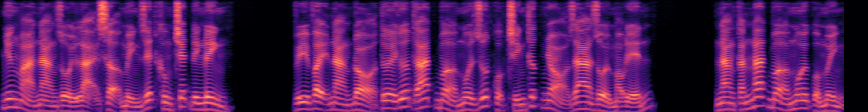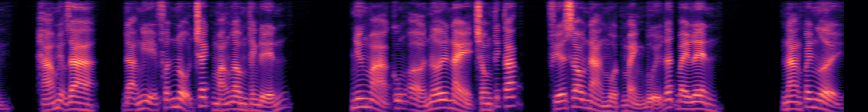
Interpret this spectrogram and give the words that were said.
nhưng mà nàng rồi lại sợ mình giết không chết Đinh Ninh. Vì vậy nàng đỏ tươi rướt át bờ môi rút cuộc chính thức nhỏ ra rồi màu đến. Nàng cắn nát bờ môi của mình, há miệng ra, đã nghĩ phẫn nộ trách mắng âm thanh đến. Nhưng mà cũng ở nơi này trong tích tắc, phía sau nàng một mảnh bụi đất bay lên. Nàng quay người,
